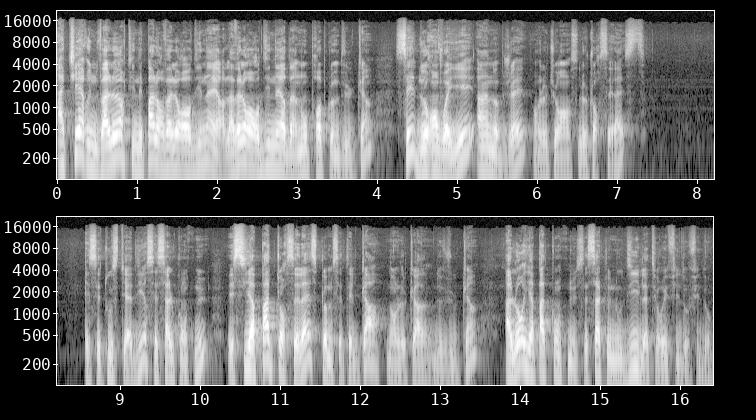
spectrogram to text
acquièrent une valeur qui n'est pas leur valeur ordinaire. La valeur ordinaire d'un nom propre comme Vulcain, c'est de renvoyer à un objet, en l'occurrence le corps céleste, et c'est tout ce qu'il y a à dire, c'est ça le contenu. Et s'il n'y a pas de corps céleste, comme c'était le cas dans le cas de Vulcain, alors il n'y a pas de contenu. C'est ça que nous dit la théorie Fido-Fido.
